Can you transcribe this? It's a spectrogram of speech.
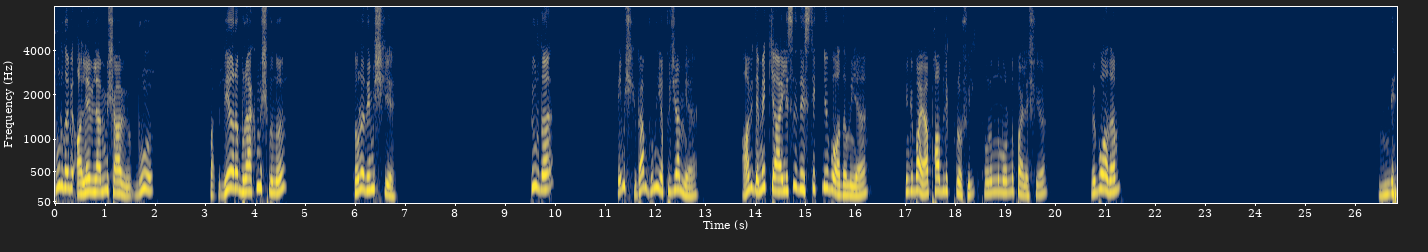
burada bir alevlenmiş abi. Bu bak bir ara bırakmış bunu. Sonra demiş ki şurada demiş ki ben bunu yapacağım ya. Abi demek ki ailesi de destekliyor bu adamı ya. Çünkü bayağı public profil. Torununu morunu paylaşıyor. Ve bu adam ne?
